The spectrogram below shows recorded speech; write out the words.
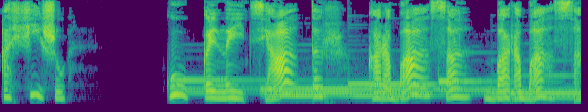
афишу «Кукольный театр Карабаса-Барабаса».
